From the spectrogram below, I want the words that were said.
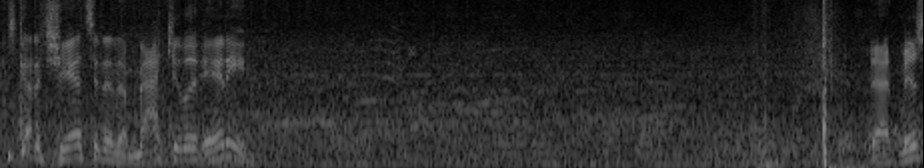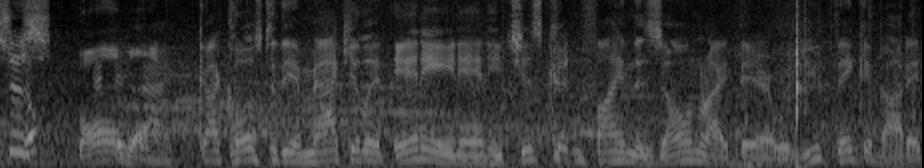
He's got a chance at an immaculate inning. That misses. Ball one. Got close to the immaculate inning, and he just couldn't find the zone right there. When you think about it,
